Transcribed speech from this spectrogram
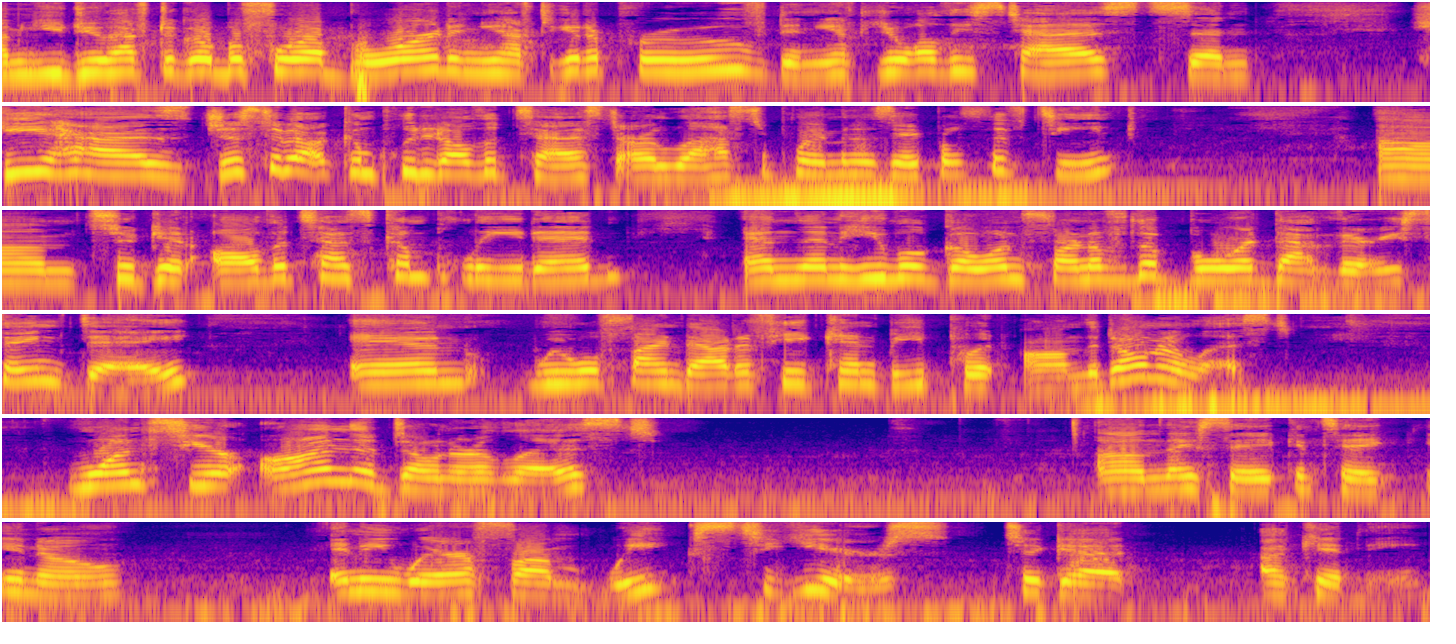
Um, you do have to go before a board and you have to get approved and you have to do all these tests. And he has just about completed all the tests. Our last appointment is April 15th um, to get all the tests completed. And then he will go in front of the board that very same day and we will find out if he can be put on the donor list. Once you're on the donor list, um, they say it can take, you know, anywhere from weeks to years to get a kidney,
